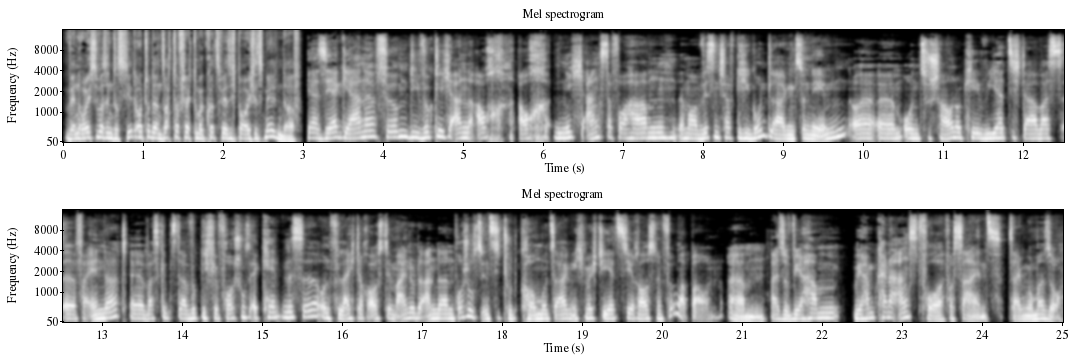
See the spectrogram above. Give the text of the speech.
wenn euch sowas interessiert, Otto, dann sagt doch vielleicht mal kurz, wer sich bei euch jetzt melden darf. Ja, sehr gerne. Firmen, die wirklich an auch, auch nicht Angst davor haben, immer wissenschaftliche Grundlagen zu nehmen äh, ähm, und zu schauen, okay, wie hat sich da was äh, verändert? Äh, was gibt's da wirklich für Forschungserkenntnisse und vielleicht auch aus dem einen oder anderen Forschungsinstitut kommen und sagen, ich möchte jetzt hier raus eine Firma bauen. Ähm, also wir haben wir haben keine Angst vor, vor Science, sagen wir mal so.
